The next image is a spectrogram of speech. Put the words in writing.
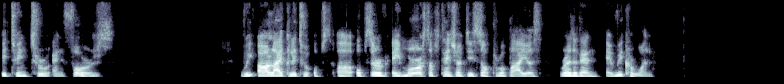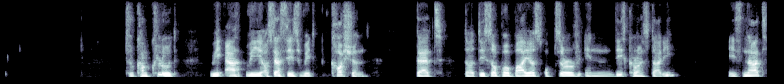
between true and false, we are likely to uh, observe a more substantial disapproval bias rather than a weaker one. To conclude, we, we assess this with caution that the disapproval bias observed in this current study is not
